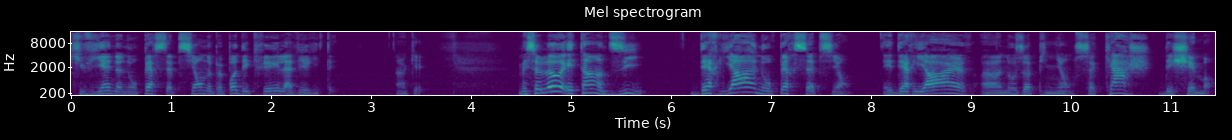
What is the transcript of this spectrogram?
qui vient de nos perceptions ne peut pas décrire la vérité. Mais cela étant dit, derrière nos perceptions et derrière euh, nos opinions se cachent des schémas.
